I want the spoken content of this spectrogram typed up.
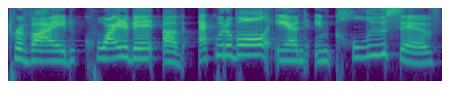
provide quite a bit of equitable and inclusive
